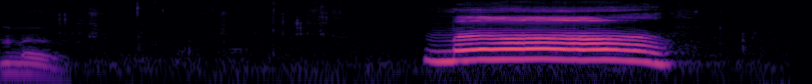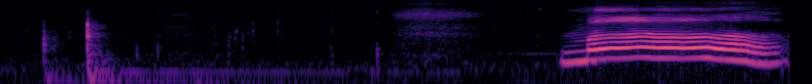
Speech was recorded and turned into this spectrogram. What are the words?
Moo. Moo. Moo.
